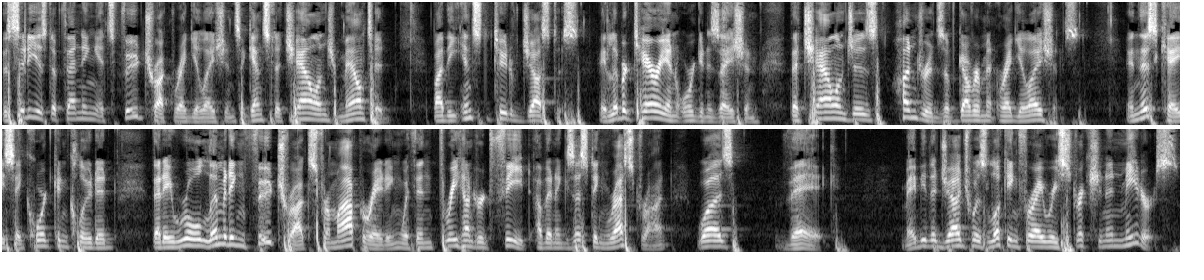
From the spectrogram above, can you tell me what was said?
the city is defending its food truck regulations against a challenge mounted by the Institute of Justice, a libertarian organization that challenges hundreds of government regulations. In this case, a court concluded that a rule limiting food trucks from operating within 300 feet of an existing restaurant was vague. Maybe the judge was looking for a restriction in meters.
